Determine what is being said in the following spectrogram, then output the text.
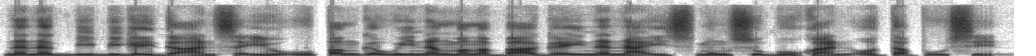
na nagbibigay daan sa iyo upang gawin ang mga bagay na nais mong subukan o tapusin.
